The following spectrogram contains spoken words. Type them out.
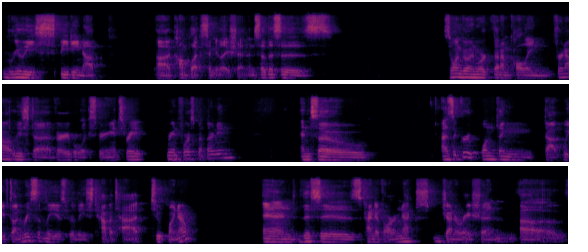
really speeding up uh, complex simulation. And so this is some ongoing work that I'm calling, for now at least, uh, variable experience rate reinforcement learning. And so as a group, one thing that we've done recently is released Habitat 2.0. And this is kind of our next generation of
